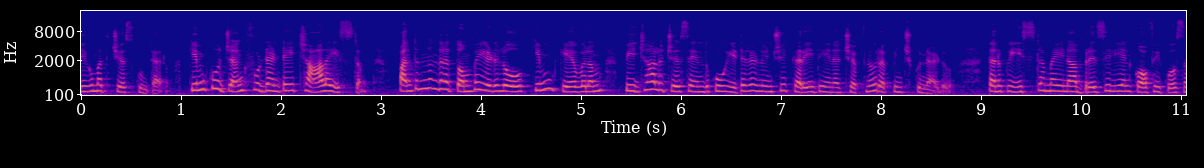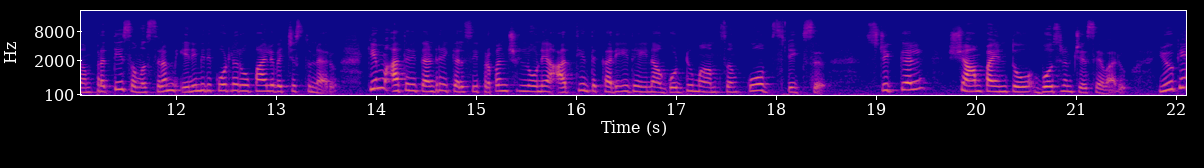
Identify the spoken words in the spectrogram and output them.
దిగుమతి చేసుకుంటారు. కిమ్కు జంక్ ఫుడ్ అంటే చాలా ఇష్టం. పంతొమ్మిది వందల తొంభై ఏడులో కిమ్ కేవలం పిజ్జాలు చేసేందుకు ఇటలీ నుంచి ఖరీదైన చెఫ్ను రప్పించుకున్నాడు. తనకు ఇష్టమైన బ్రెజిలియన్ కాఫీ కోసం ప్రతి సంవత్సరం ఎనిమిది కోట్ల రూపాయలు వెచ్చిస్తున్నారు. కిమ్ అతని తండ్రి కలిసి ప్రపంచంలోనే అత్యంత ఖరీదైన గొడ్డు మాంసం కోబ్ స్టిక్స్ స్టిక్కల్ షాంపైన్తో భోజనం చేసేవారు. యూకే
